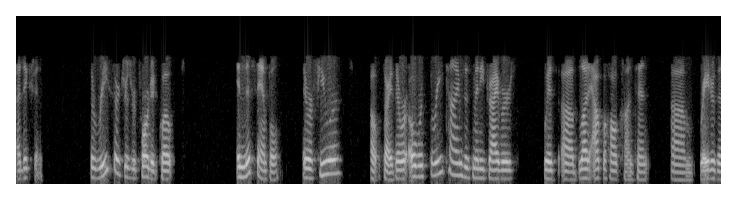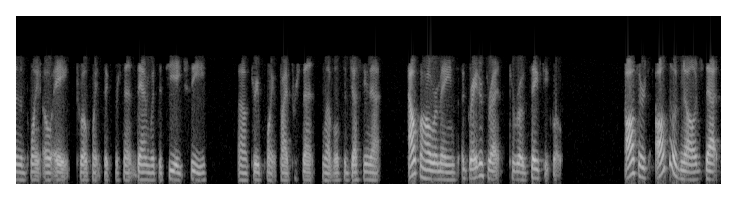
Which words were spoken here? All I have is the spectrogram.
Addiction. The researchers reported, quote, in this sample, there were fewer, oh, sorry, there were over three times as many drivers with uh, blood alcohol content um, greater than the 0.08, 12.6%, than with the THC uh, 3.5% level, suggesting that alcohol remains a greater threat to road safety, quote. Authors also acknowledged that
